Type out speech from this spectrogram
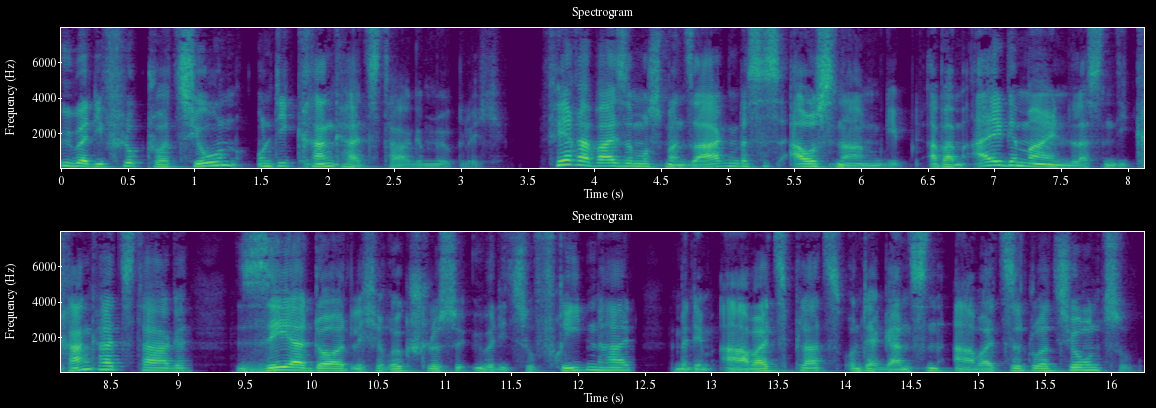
über die Fluktuation und die Krankheitstage möglich. Fairerweise muss man sagen, dass es Ausnahmen gibt, aber im Allgemeinen lassen die Krankheitstage sehr deutliche Rückschlüsse über die Zufriedenheit mit dem Arbeitsplatz und der ganzen Arbeitssituation zu.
